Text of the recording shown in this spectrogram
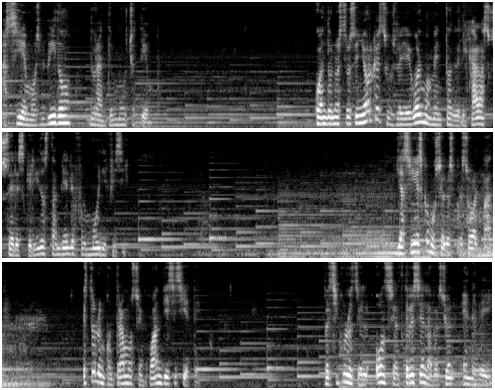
Así hemos vivido durante mucho tiempo. Cuando nuestro Señor Jesús le llegó el momento de dejar a sus seres queridos también le fue muy difícil. Y así es como se lo expresó al Padre. Esto lo encontramos en Juan 17, versículos del 11 al 13 en la versión NBI.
